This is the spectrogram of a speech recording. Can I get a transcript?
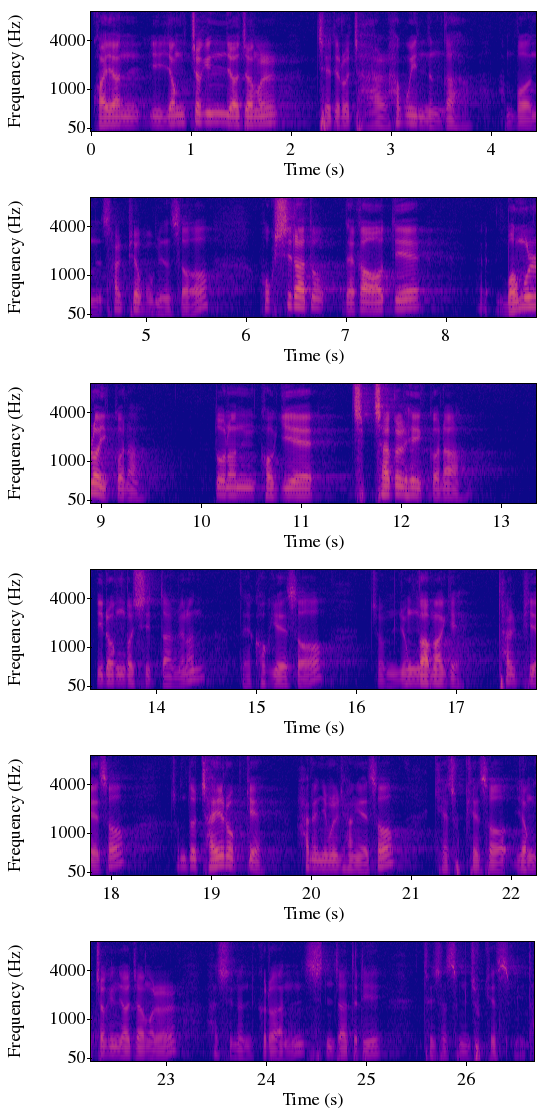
과연 이 영적인 여정을 제대로 잘 하고 있는가 한번 살펴보면서 혹시라도 내가 어디에 머물러 있거나 또는 거기에 집착을 해 있거나 이런 것이 있다면은 네, 거기에서 좀 용감하게 탈피해서 좀 더 자유롭게 하느님을 향해서 계속해서 영적인 여정을 하시는 그러한 신자들이 되셨으면 좋겠습니다.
